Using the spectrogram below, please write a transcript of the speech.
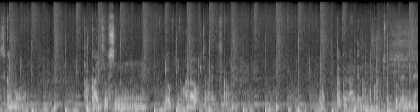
しかも高い通信料金を払うわけじゃないですか。全くなんでなのかちょっと全然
